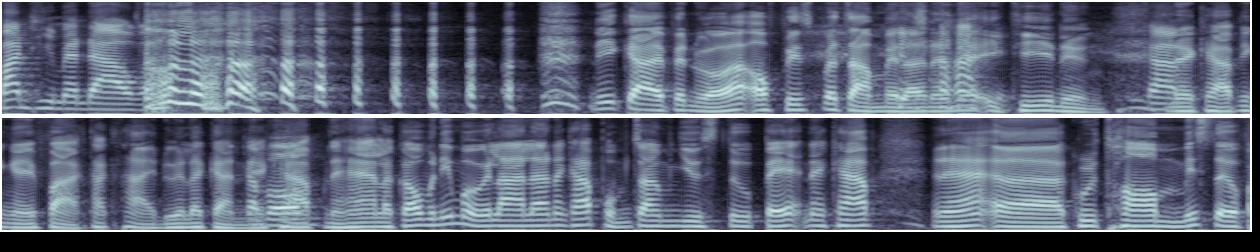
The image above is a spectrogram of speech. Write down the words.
บ้านทีมแมนดาวกันนี่กลายเป็นแบบว่าออฟฟิศประจำไปแล้วนะใช่เนี่ยอีกที่หนึ่งครับนะครับยังไงฝากทักทายด้วยละกันครับนะครับผมนะฮะแล้วก็วันนี้หมดเวลาแล้วนะครับ ผมจำยูสตูเปะนะครับนะฮะเอ่อครูทอมมิสเตอร์ไฟ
